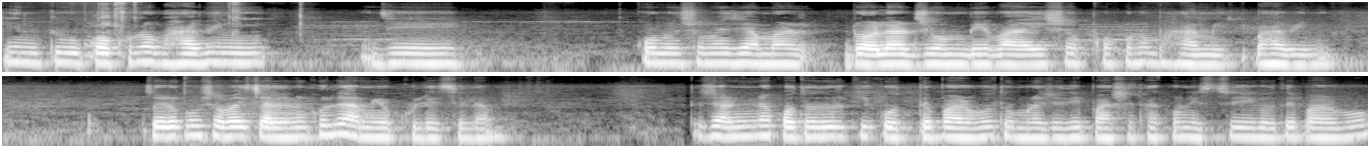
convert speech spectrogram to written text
কিন্তু কখনো ভাবিনি যে কোনো সময় যে আমার ডলার জমবে বা এইসব কখনো ভাবি ভাবিনি। যেরকম সবাই চ্যানেল খুলে, আমিও খুলেছিলাম। তো জানি না কতদূর কী করতে পারব, তোমরা যদি পাশে থাকো নিশ্চয়ই এগোতে পারব।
